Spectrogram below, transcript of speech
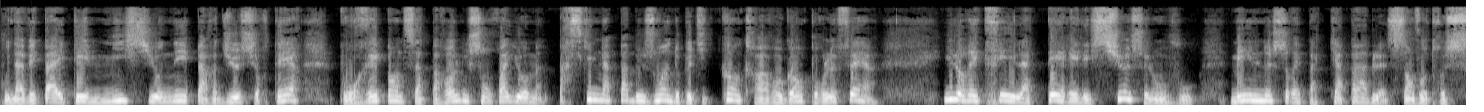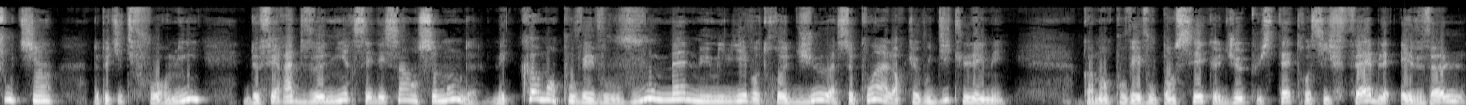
Vous n'avez pas été missionné par Dieu sur terre pour répandre sa parole ou son royaume, parce qu'il n'a pas besoin de petits cancres arrogants pour le faire. Il aurait créé la terre et les cieux selon vous, mais il ne serait pas capable, sans votre soutien de petites fourmis, de faire advenir ses desseins en ce monde. Mais comment pouvez-vous vous-même humilier votre Dieu à ce point alors que vous dites l'aimer? Comment pouvez-vous penser que Dieu puisse être aussi faible et veule,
